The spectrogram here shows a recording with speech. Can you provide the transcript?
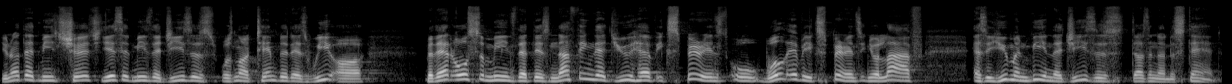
You know what that means, church? Yes, it means that Jesus was not tempted as we are, but that also means that there's nothing that you have experienced or will ever experience in your life as a human being that Jesus doesn't understand.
